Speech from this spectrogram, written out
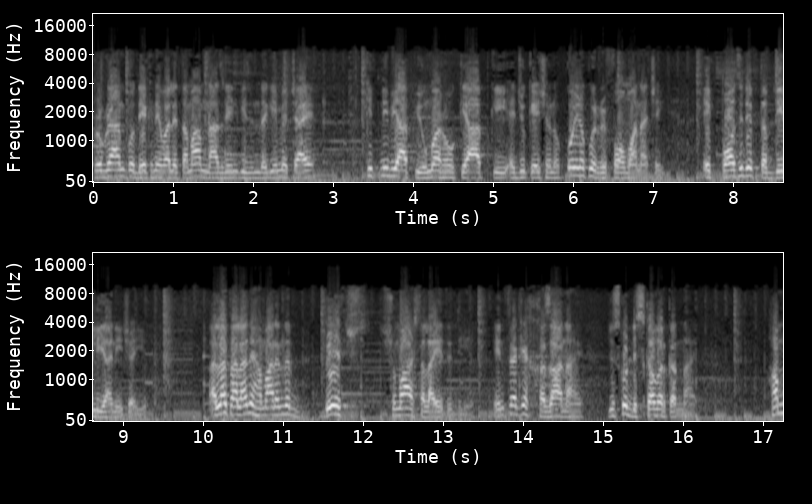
پروگرام کو دیکھنے والے تمام ناظرین کی زندگی میں، چاہے کتنی بھی آپ کی عمر ہو، کیا آپ کی ایجوکیشن ہو، کوئی نہ کوئی ریفارم آنا چاہیے۔ ایک پازیٹو تبدیلی آنی چاہیے۔ اللہ تعالیٰ نے ہمارے اندر بے شمار صلاحیتیں دی ہیں۔ انفیکٹ ایک خزانہ ہے جس کو ڈسکور کرنا ہے۔ ہم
